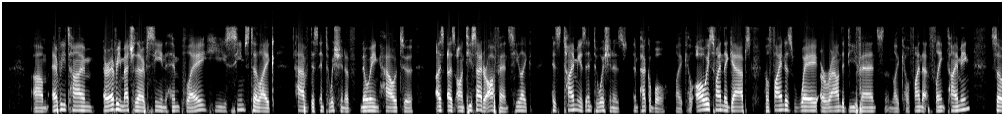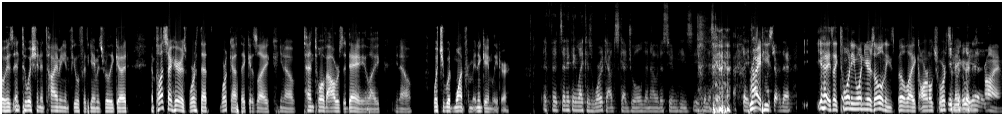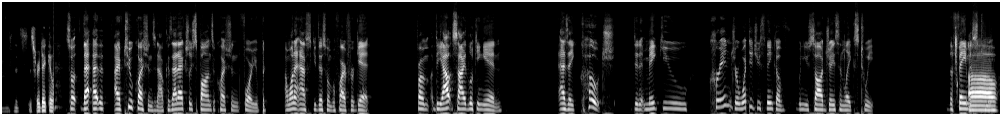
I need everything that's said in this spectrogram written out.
Um, every time or every match that I've seen him play, he seems to like have this intuition of knowing how to, as as on T side or offense, he like his timing, his intuition is impeccable. Like he'll always find the gaps. He'll find his way around the defense, and like he'll find that flank timing. So his intuition and timing and feel for the game is really good. And plus, I hear his work that work ethic is like you know 10, 12 hours a day. Like you know what you would want from an in-game leader. If it's anything like his workout schedule, then I would assume he's he's going to stay, stay right. He's over there. Yeah, he's like 21 years old and he's built like Arnold Schwarzenegger really in his is. prime. It's it's ridiculous. So that I have two questions now because that actually spawns a question for you. But I want to ask you this one before I forget. From the outside looking in, as a coach, did it make you cringe or what did you think of when you saw Jason Lake's tweet? The famous uh, tweet.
